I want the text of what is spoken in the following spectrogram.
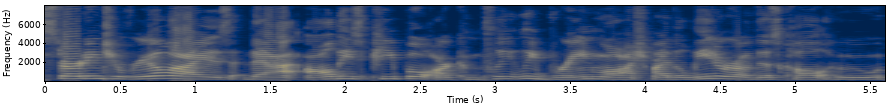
starting to realize that all these people are completely brainwashed by the leader of this cult who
